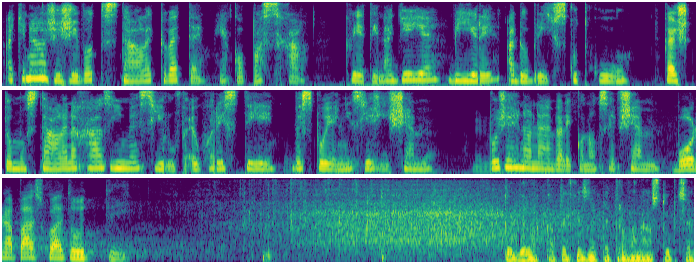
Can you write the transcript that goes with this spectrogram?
Ať náš život stále kvete jako pascha, květy naděje, víry a dobrých skutků. Kež k tomu stále nacházíme sílu v Eucharistii ve spojení s Ježíšem. Požehnané Velikonoce všem. Buona Pasqua a tutti. To byla katecheze Petrova nástupce.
